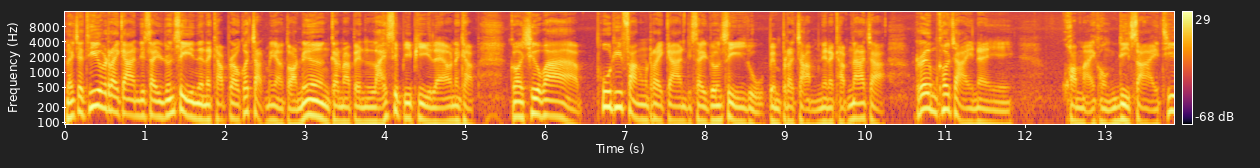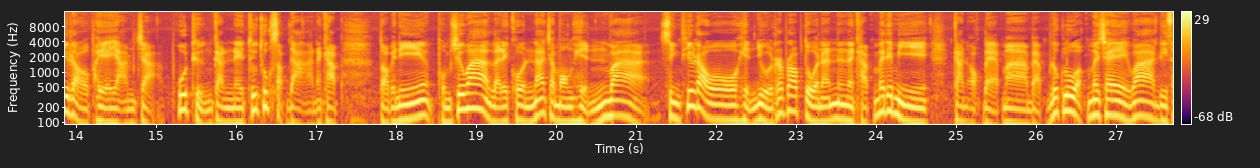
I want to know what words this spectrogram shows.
หลังจากที่รายการดีไซน์ดนซีเนี่ยนะครับเราก็จัดมาอย่างต่อเนื่องกันมาเป็นหลายสิบ EP แล้วนะครับ ก็เชื่อว่าผู้ที่ฟังรายการดีไซน์ดนซีอยู่เป็นประจำเนี่ยนะครับน่าจะเริ่มเข้าใจในความหมายของดีไซน์ที่เราพยายามจะ พูดถึงกันในทุกๆ สัปดาห์นะครับ ต่อไปนี้ผมเชื่อว่าหลายๆคนน่าจะมองเห็นว่าสิ่งที่เราเห็นอยู่รอบๆตัวนั้นนะครับ ไม่ได้มีการออกแบบมาแบบลวกๆ ไม่ใช่ว่าดีไซ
